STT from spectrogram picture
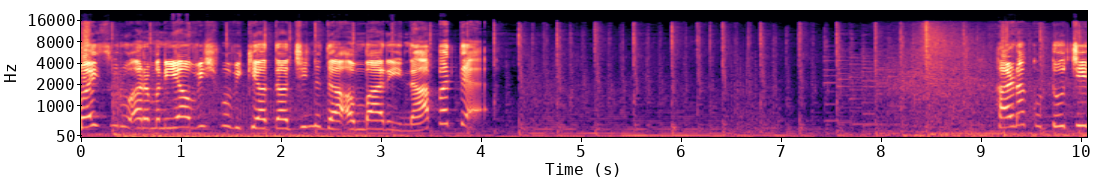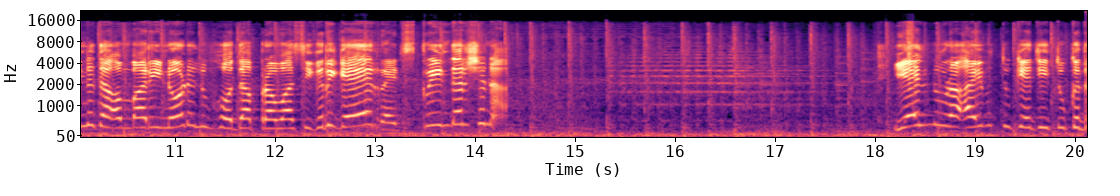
ಮೈಸೂರು ಅರಮನೆಯ ವಿಶ್ವವಿಖ್ಯಾತ ಚಿನ್ನದ ಅಂಬಾರಿ ನಾಪತ್ತೆ. ಹಣ ಕೊಟ್ಟು ಚಿನ್ನದ ಅಂಬಾರಿ ನೋಡಲು ಹೋದ ಪ್ರವಾಸಿಗರಿಗೆ ರೆಡ್ ಸ್ಕ್ರೀನ್ ದರ್ಶನ. ಏಳ್ನೂರ ಐವತ್ತು ಕೆಜಿ ತೂಕದ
